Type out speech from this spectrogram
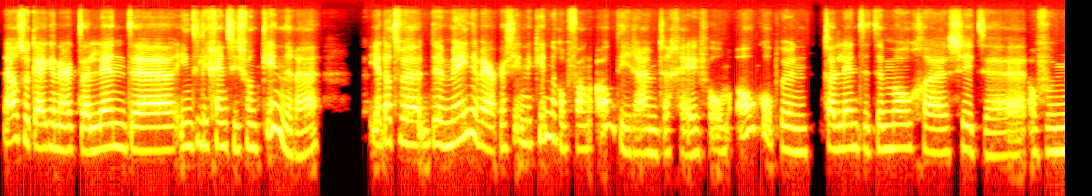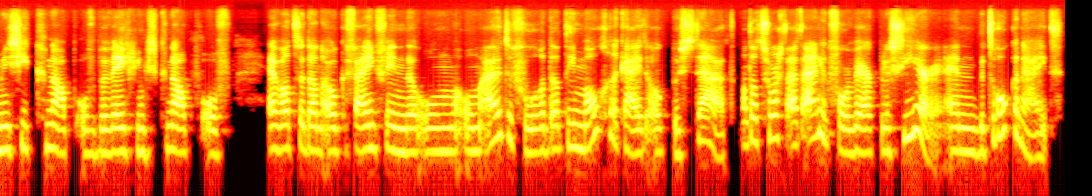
nou, als we kijken naar talenten, intelligenties van kinderen, ja, dat we de medewerkers in de kinderopvang ook die ruimte geven om ook op hun talenten te mogen zitten. Of een muziekknap of bewegingsknap of en wat ze dan ook fijn vinden om, om uit te voeren, dat die mogelijkheid ook bestaat. Want dat zorgt uiteindelijk voor werkplezier en betrokkenheid.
